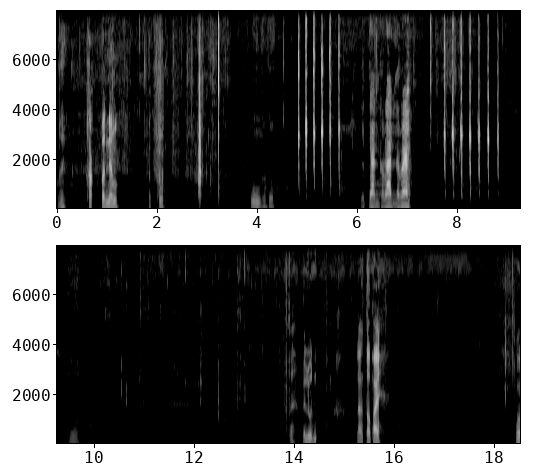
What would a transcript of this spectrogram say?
เฮ้ยคักปันยังครับผมกุ้งครับผมจะแก่นเขาลั่นแล้วไหม ไปไปลุ้นหลังต่อไป โอ้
